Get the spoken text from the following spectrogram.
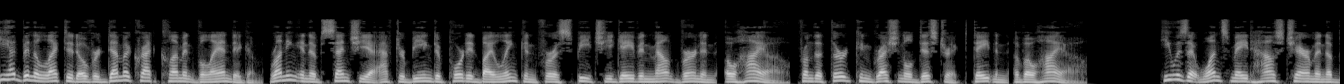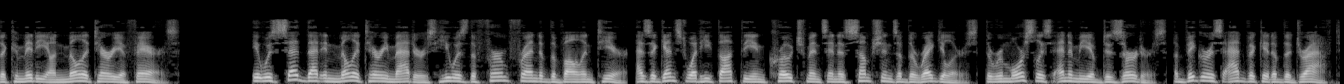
He had been elected over Democrat Clement Vallandigham, running in absentia after being deported by Lincoln for a speech he gave in Mount Vernon, Ohio, from the 3rd Congressional District Dayton of Ohio. He was at once made House Chairman of the Committee on Military Affairs. It was said that in military matters he was the firm friend of the volunteer, as against what he thought the encroachments and assumptions of the regulars, the remorseless enemy of deserters, a vigorous advocate of the draft,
